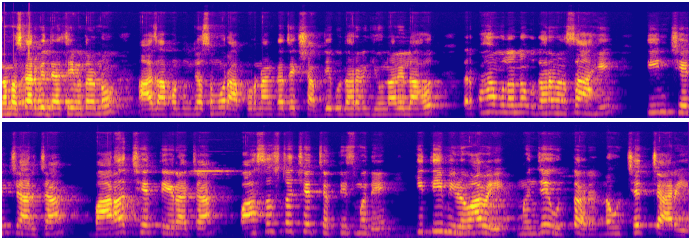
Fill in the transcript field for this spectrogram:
नमस्कार विद्यार्थी मित्रांनो आज आपण तुमच्यासमोर अपूर्णांकाचं एक शाब्दिक उदाहरण घेऊन आलेलो आहोत. तर पहा मुलांना उदाहरण असं आहे तीन छेद चारच्या बारा छेद तेराच्या पासष्ट छेद छत्तीसमध्ये किती मिळवावे? म्हणजे उत्तर नऊ छेद चार येईल.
